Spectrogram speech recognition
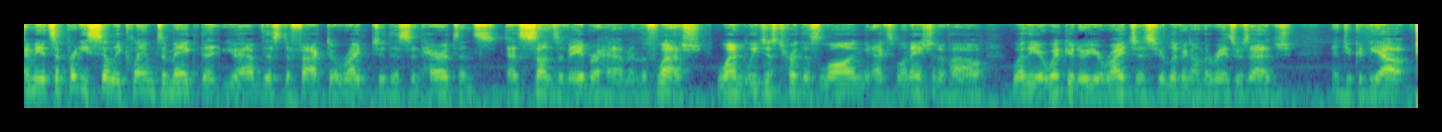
I mean, it's a pretty silly claim to make that you have this de facto right to this inheritance as sons of Abraham in the flesh, when we just heard this long explanation of how whether you're wicked or you're righteous, you're living on the razor's edge, and you could be out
